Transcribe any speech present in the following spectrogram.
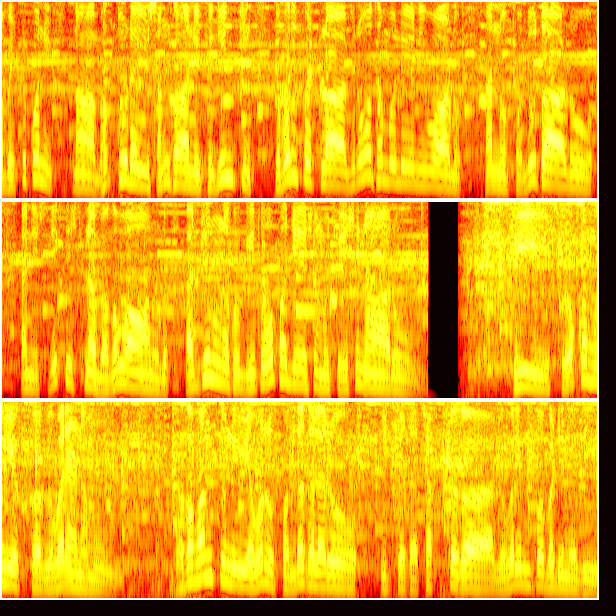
పెట్టుకొని నా భక్తుడై సంఘాన్ని త్యజించి ఎవరి పట్ల విరోధము లేనివాడు నన్ను పొందుతాడు అని శ్రీకృష్ణ భగవానుడు అర్జునునకు గీతోపదేశము చేసినారు. ఈ శ్లోకము యొక్క వివరణము భగవంతుని ఎవరు పొందగలరో ఇచ్చట చక్కగా వివరింపబడినది.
